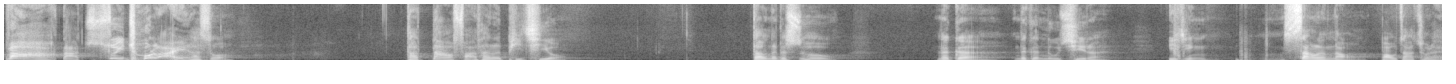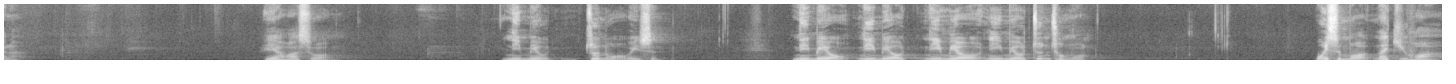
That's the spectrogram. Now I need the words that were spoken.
叭打碎出来。他说：“他大发他的脾气哦。”到那个时候，那个那个怒气呢，已经上了脑，爆炸出来了。耶和华说：“你没有尊我为圣。”你没有，你没有，你没有，你没有遵从我。为什么那句话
